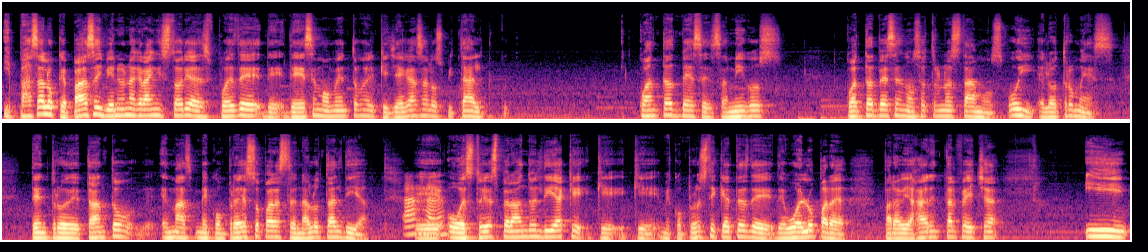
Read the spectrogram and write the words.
Y pasa lo que pasa y viene una gran historia después de, ese momento en el que llegas al hospital. ¿Cuántas veces, amigos, cuántas veces nosotros no estamos? Uy, el otro mes, dentro de tanto, es más, me compré esto para estrenarlo tal día. Eh, o estoy esperando el día que, me compré unos tiquetes de, de, vuelo para, para viajar en tal fecha. Y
